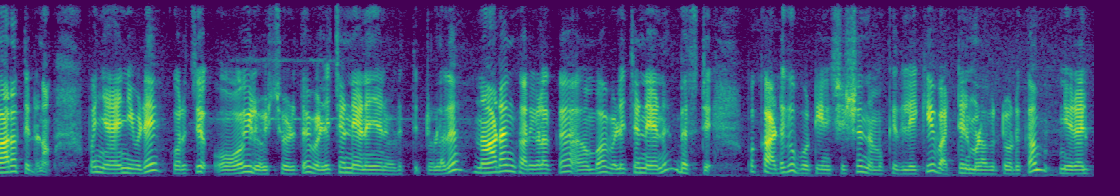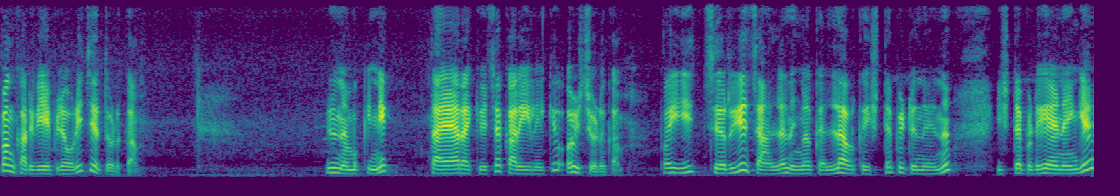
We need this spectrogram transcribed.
വറുത്തിടണം. അപ്പോൾ ഞാനിവിടെ കുറച്ച് ഓയിൽ ഒഴിച്ചു കൊടുത്ത് വെളിച്ചെണ്ണയാണ് ഞാൻ എടുത്തിട്ടുള്ളത്. നാടൻ കറികളൊക്കെ ആകുമ്പോൾ വെളിച്ചെണ്ണയാണ് ബെസ്റ്റ് അപ്പോൾ കടുക് പൊട്ടിയതിന് ശേഷം നമുക്കിതിലേക്ക് വറ്റൽ മുളക് ഇട്ട് കൊടുക്കാം. ഇനി ഒരൽപ്പം കറിവേപ്പില കൂടി ചേർത്ത് കൊടുക്കാം. ഇത് നമുക്കിനി തയ്യാറാക്കി വെച്ച കറിയിലേക്ക് ഒഴിച്ചു കൊടുക്കാം. അപ്പോൾ ഈ ചെറിയ ചാനൽ നിങ്ങൾക്ക് എല്ലാവർക്കും ഇഷ്ടപ്പെട്ടുന്നു ഇഷ്ടപ്പെടുകയാണെങ്കിൽ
